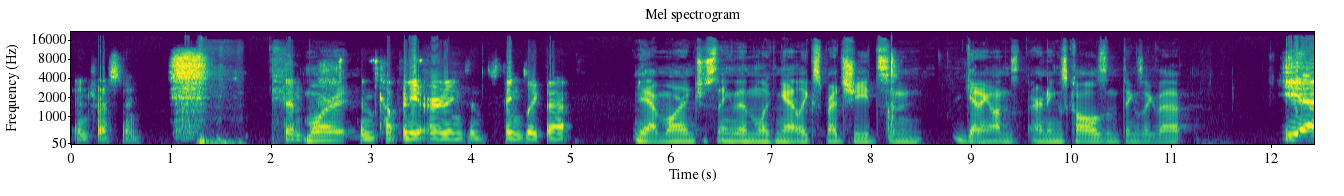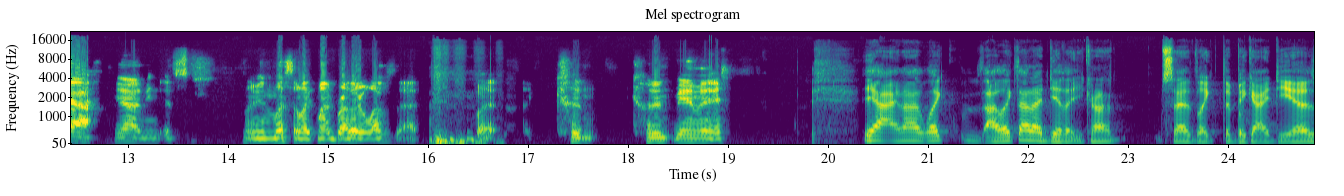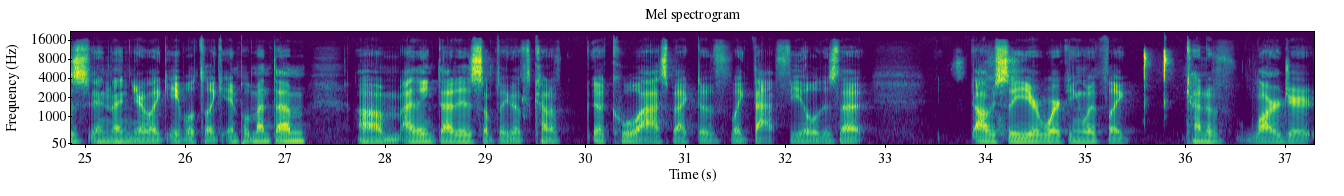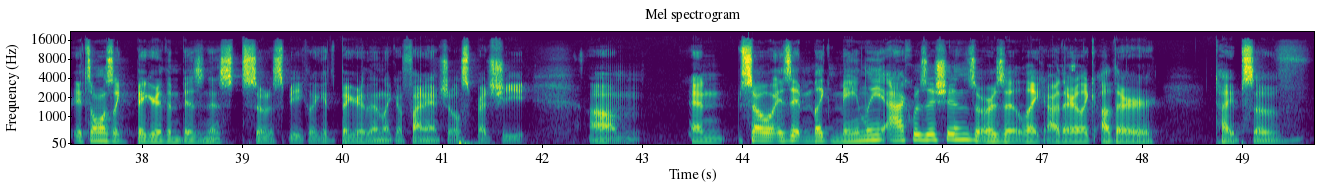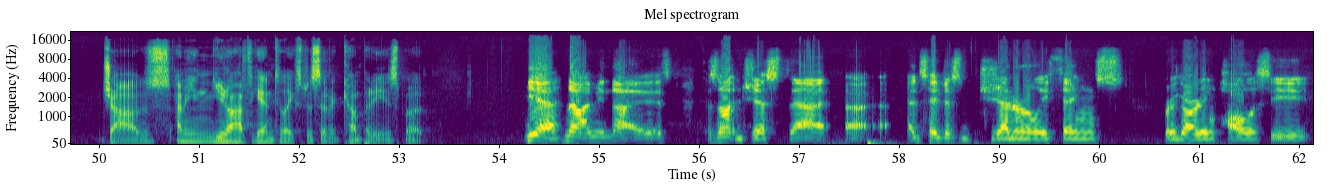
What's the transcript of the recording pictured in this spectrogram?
interesting than More than company earnings and things like that. Yeah, more interesting than looking at like spreadsheets and getting on earnings calls and things like that. Yeah, yeah. I mean, it's. I mean, listen, like my brother loves that, but I couldn't couldn't be me. Yeah, and I like I like that idea that you kind of said like the big ideas and then you're like able to like implement them. Um, I think that is something that's kind of a cool aspect of like that field is that obviously you're working with like kind of larger it's almost like bigger than business so to speak. Like it's bigger than like a financial spreadsheet. Um and so is it like mainly acquisitions or is it like are there like other types of jobs? I mean you don't have to get into like specific companies but. Yeah, no, I mean, no, it's it's not just that. Uh, I'd say just generally things regarding policy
